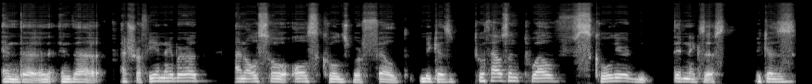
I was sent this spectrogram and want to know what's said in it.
in the in the Ashrafia neighborhood. And also all schools were filled because 2012 school year didn't exist because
